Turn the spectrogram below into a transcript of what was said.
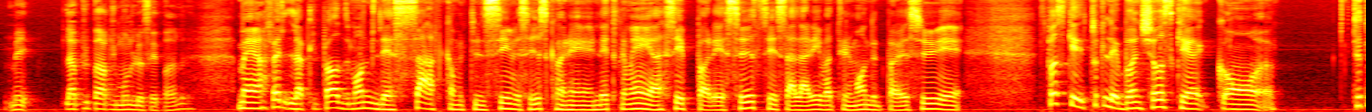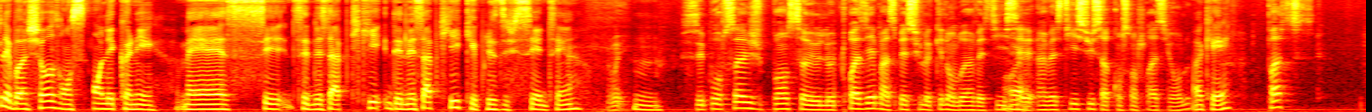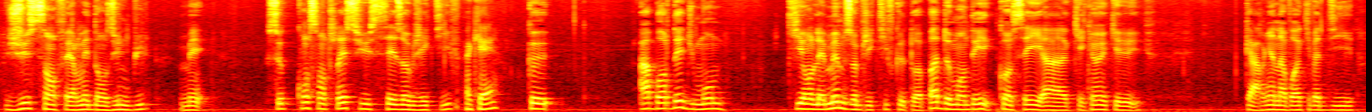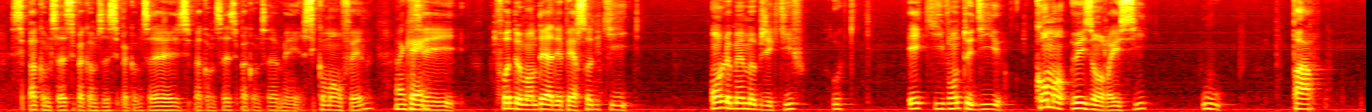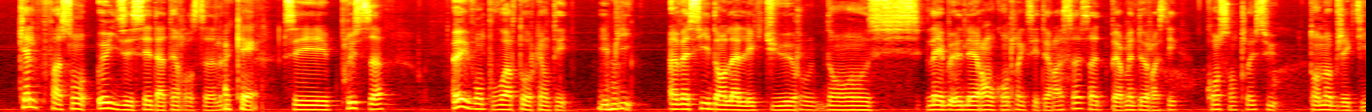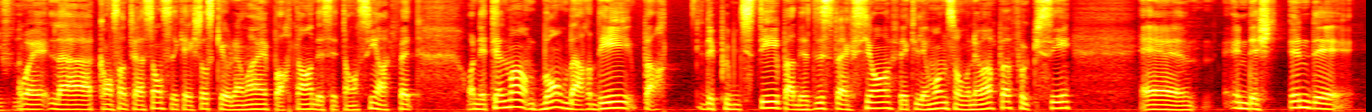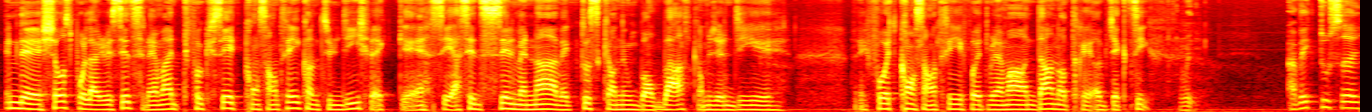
Mais la plupart du monde ne le fait pas. là. Mais en fait, la plupart du monde le savent, comme tu le sais, mais c'est juste qu'on est l'être humain est assez paresseux, ça arrive à tout le monde d'être paresseux et c'est parce que toutes les bonnes choses que- qu'on toutes les bonnes choses, on, les connaît, mais c'est de les appliquer, de les appliquer qui est plus difficile, tu sais. Oui. Hmm. C'est pour ça, je pense, euh, le troisième aspect sur lequel on doit investir, Ouais. c'est investir sur sa concentration. là. Ok, Pas juste s'enfermer dans une bulle, mais se concentrer sur ses objectifs que aborder du monde qui ont les mêmes objectifs que toi. Pas demander conseil à quelqu'un qui qui a rien à voir, qui va te dire c'est pas comme ça, c'est pas comme ça, c'est pas comme ça, c'est pas comme ça, c'est pas comme ça, mais c'est comment on fait. C'est faut demander à des personnes qui ont le même objectif ou et qui vont te dire comment eux, ils ont réussi ou par quelle façon eux, ils essaient d'atteindre ça. C'est plus ça. Eux, ils vont pouvoir t'orienter. Et puis, investir dans la lecture, dans les, les rencontres, etc. Ça, ça te permet de rester concentré sur ton objectif. Là. Ouais, la concentration, c'est quelque chose qui est vraiment important de ces temps-ci. En fait, on est tellement bombardé par des publicités, par des distractions, fait que les monde ne sont vraiment pas focusés. Euh, une, des, une, des, une des choses pour la réussite, c'est vraiment être focusé, être concentré, comme tu le dis. Fait que euh, c'est assez difficile maintenant avec tout ce qu'on nous bombarde, comme je le dis. Il faut être concentré, il faut être vraiment dans notre objectif. Oui. Avec tout ça,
